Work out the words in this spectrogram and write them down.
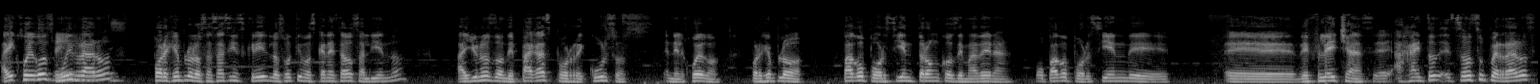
Hay juegos Sí, muy sí. raros, por ejemplo los Assassin's Creed, los últimos que han estado saliendo, hay unos donde pagas por recursos en el juego. Por ejemplo, pago por 100 troncos de madera o pago por 100 de eh, de flechas. Eh, Ajá, entonces son súper raros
